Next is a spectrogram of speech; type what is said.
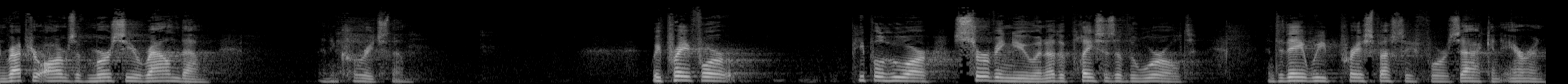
and wrap your arms of mercy around them and encourage them. We pray for people who are serving you in other places of the world. And today we pray especially for Zach and Aaron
